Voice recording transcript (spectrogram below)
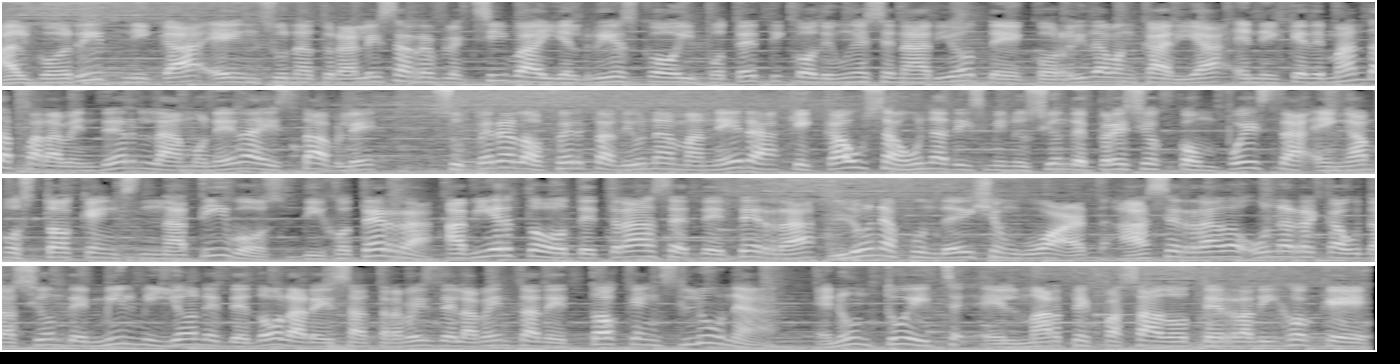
algorítmica en su naturaleza reflexiva y el riesgo hipotético de un escenario de corrida bancaria en el que demanda para vender la moneda estable supera la oferta de una manera que causa una disminución de precios compuesta en ambos tokens nativos, dijo Terra. Abierto detrás de Terra, Luna Foundation Ward ha cerrado una recaudación de mil millones de dólares a través de la venta de tokens Luna. Un tweet el martes pasado, Terra dijo que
